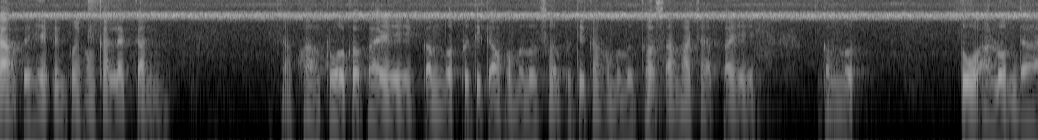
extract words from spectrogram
ต่างเป็นเหตุเป็นผลของกันและกันนะความโกรธก็ไปกำหนดพฤติกรรมของมนุษย์ส่วนพฤติกรรมของมนุษย์ก็สามารถจะไปกำหนดตัวอารมณ์ได้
